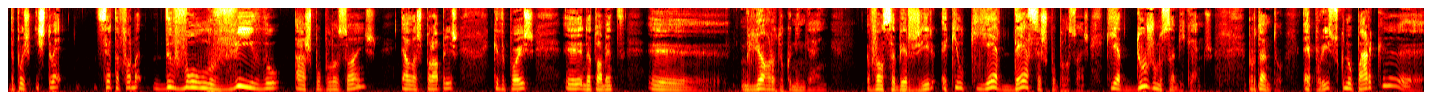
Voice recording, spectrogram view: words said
Depois, isto é, de certa forma, devolvido às populações, elas próprias, que depois, eh, naturalmente, eh, melhor do que ninguém, vão saber gerir aquilo que é dessas populações, que é dos moçambicanos. Portanto, é por isso que no parque eh,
